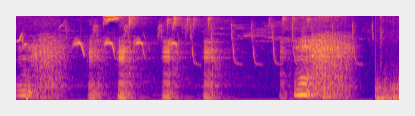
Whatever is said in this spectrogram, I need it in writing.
Mm-hmm.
